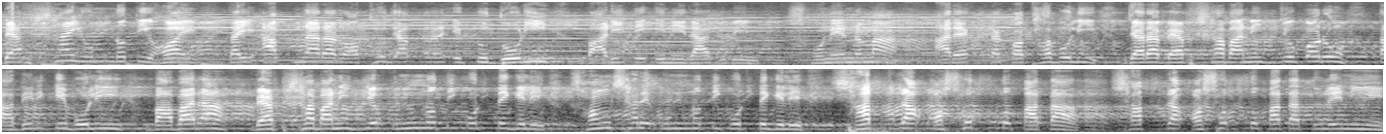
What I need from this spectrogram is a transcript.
ব্যবসায় উন্নতি হয়, তাই আপনারা রথযাত্রার একটু দড়ি বাড়িতে এনে রাখবেন। শোনেন মা, আর একটা কথা বলি, যারা ব্যবসা বাণিজ্য করো, তাদেরকে বলি, বাবারা, ব্যবসা বাণিজ্যে উন্নতি করতে গেলে, সংসারে উন্নতি করতে গেলে সাতটা অসত্য পাতা, সাতটা অসত্য পাতা তুলে নিয়ে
